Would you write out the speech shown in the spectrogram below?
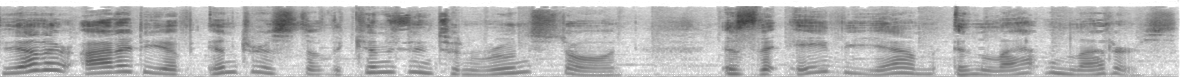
The other oddity of interest of the Kensington runestone is the AVM in Latin letters.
